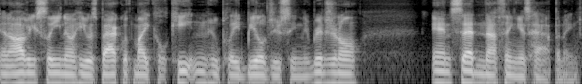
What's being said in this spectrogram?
and obviously, you know, he was back with Michael Keaton, who played Beetlejuice in the original, and said nothing is happening.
